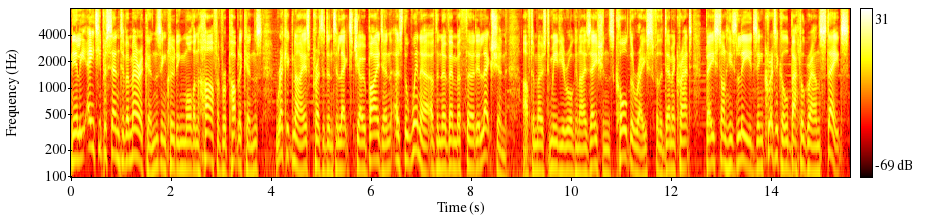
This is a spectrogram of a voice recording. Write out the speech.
Nearly 80% of Americans, including more than half of Republicans, recognize President elect Joe Biden as the winner of the November 3rd election, after most media organizations called the race for the Democrat based on his leads in critical battleground states,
